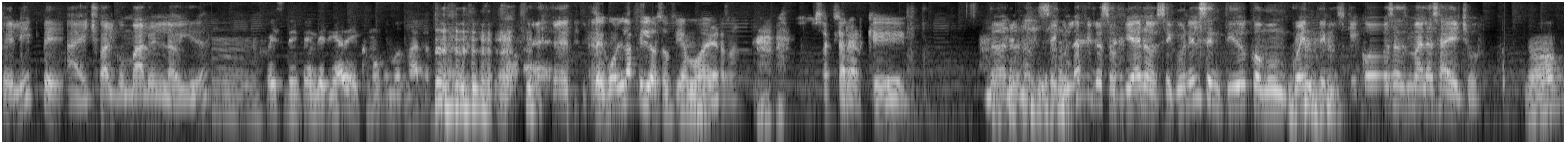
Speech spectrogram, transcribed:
Felipe ha hecho algo malo en la vida? Mm, pues dependería de cómo vemos malo. Según la filosofía moderna, vamos a aclarar que... No, no, no. Según la filosofía, no. Según el sentido común, cuéntenos, ¿qué cosas malas ha hecho? No,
